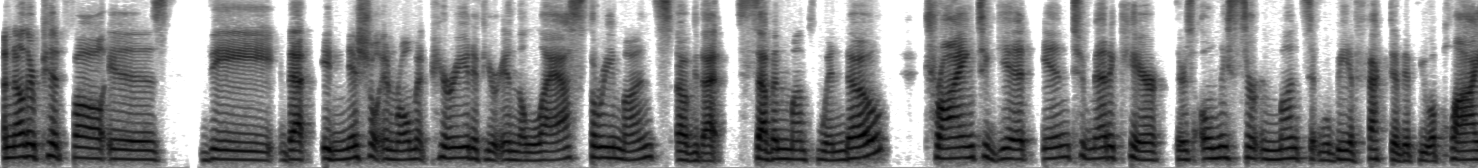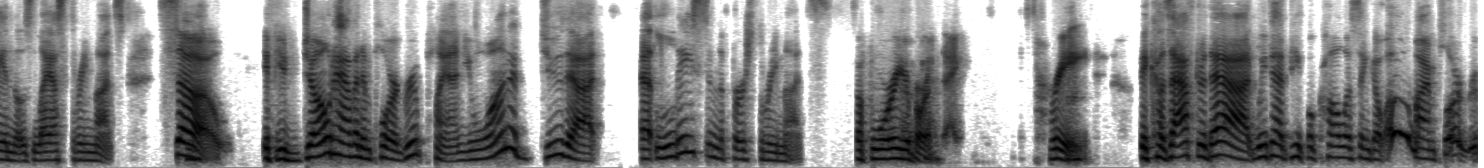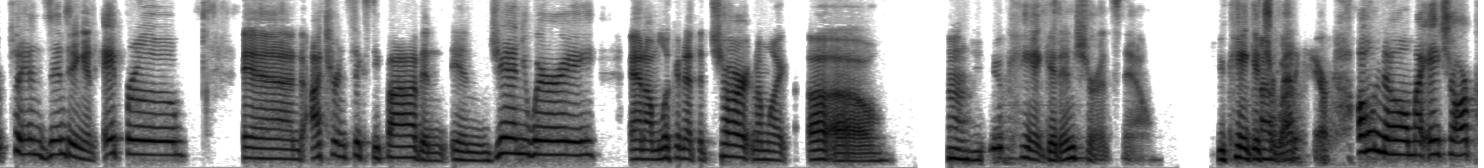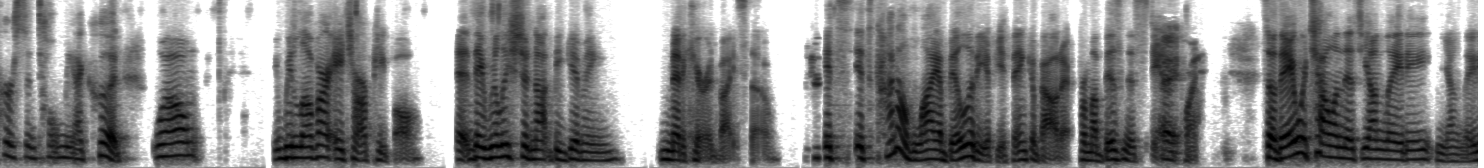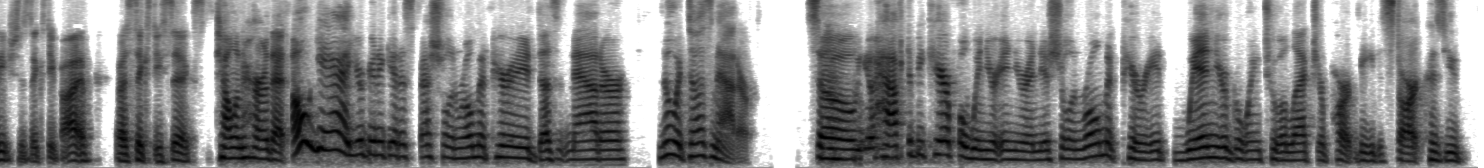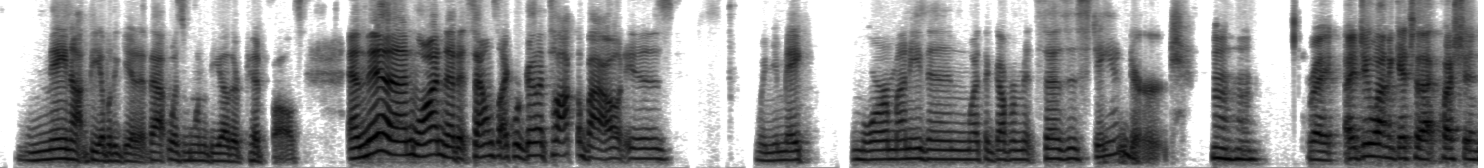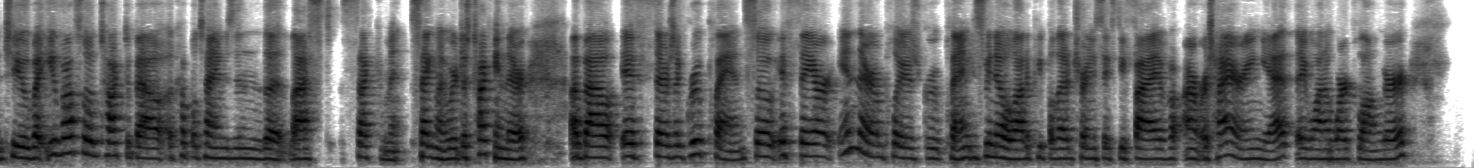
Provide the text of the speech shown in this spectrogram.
another pitfall is the that initial enrollment period if you're in the last three months of that seven month window trying to get into medicare there's only certain months it will be effective if you apply in those last three months so mm-hmm if you don't have an employer group plan, you want to do that at least in the first three months before your okay. birthday, pre. Mm-hmm. Because after that, we've had people call us and go, Oh, my employer group plan's ending in April. And I turned 65 in, in January. And I'm looking at the chart and I'm like, Uh oh, mm. you can't get insurance now. You can't get oh, your wow. Medicare. Oh no, my HR person told me I could. Well, we love our HR people. Uh, they really should not be giving Medicare advice, though. It's it's kind of liability if you think about it from a business standpoint. Right. So they were telling this young lady, young lady, she's 65 or 66, telling her that, oh yeah, you're going to get a special enrollment period. Doesn't matter. No, it does matter. So mm-hmm. you have to be careful when you're in your initial enrollment period when you're going to elect your Part B to start because you may not be able to get it. That was one of the other pitfalls. And then one that it sounds like we're going to talk about is when you make more money than what the government says is standard. Mm-hmm. Right. I do want to get to that question too, but you've also talked about a couple times in the last segment segment we are just talking there about if there's a group plan. So if they are in their employer's group plan because we know a lot of people that are turning 65 aren't retiring yet, they want to work longer.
